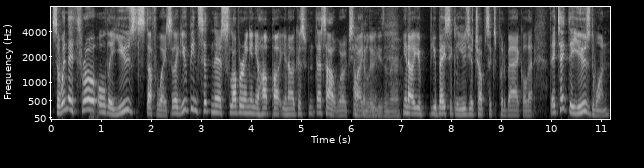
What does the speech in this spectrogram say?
So when they throw all the used stuff away, so like you've been sitting there slobbering in your hot pot, you know, because that's how it works. You like, loogies in there. you know, you you basically use your chopsticks, put it back, all that. They take the used one,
